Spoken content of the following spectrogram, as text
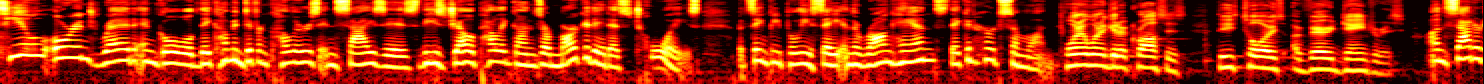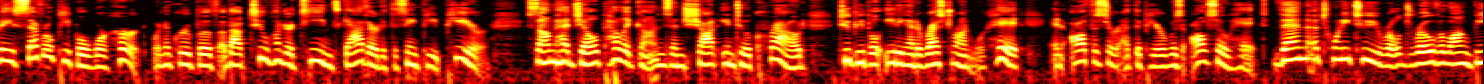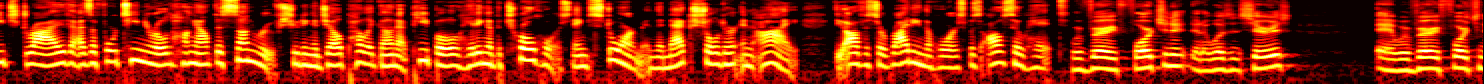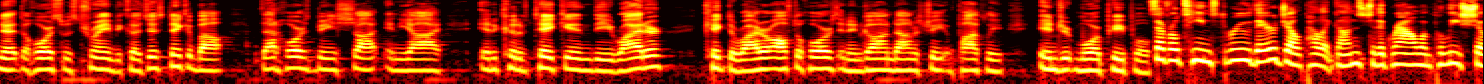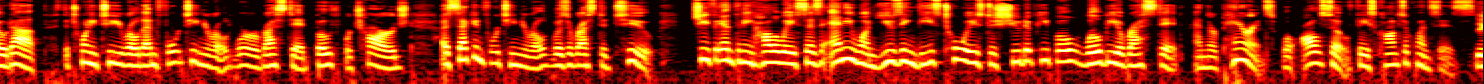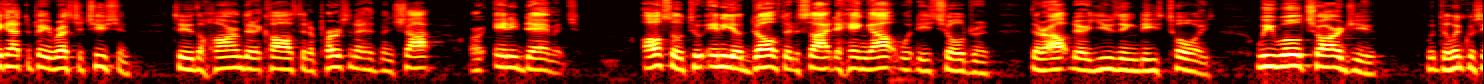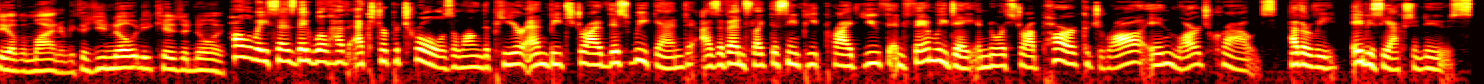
Teal, orange, red, and gold. They come in different colors and sizes. These gel pellet guns are marketed as toys, but St. Pete police say in the wrong hands, they can hurt someone. The point I want to get across is these toys are very dangerous. On Saturday, several people were hurt when a group of about 200 teens gathered at the St. Pete Pier. Some had gel pellet guns and shot into a crowd. Two people eating at a restaurant were hit. An officer at the pier was also hit. Then a 22 year old drove along Beach Drive as a 14 year old hung out the sunroof, shooting a gel pellet gun at people, hitting a patrol horse named Storm in the neck, shoulder, and eye. The officer riding the horse was also hit. We're very fortunate that it wasn't serious and we're very fortunate the horse was trained because just think about that horse being shot in the eye. It could have taken the rider, kicked the rider off the horse, and then gone down the street and possibly injured more people. Several teens threw their gel pellet guns to the ground when police showed up. The 22 year old and 14 year old were arrested. Both were charged. A second 14 year old was arrested too. Chief Anthony Holloway says anyone using these toys to shoot at people will be arrested, and their parents will also face consequences. They could have to pay restitution to the harm that it caused to the person that has been shot or any damage. Also, to any adult that decide to hang out with these children that are out there using these toys. We will charge you with delinquency of a minor because you know what these kids are doing. Holloway says they will have extra patrols along the pier and beach drive this weekend as events like the St. Pete Pride Youth and Family Day in North Straub Park draw in large crowds. Heather Lee, ABC Action News.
